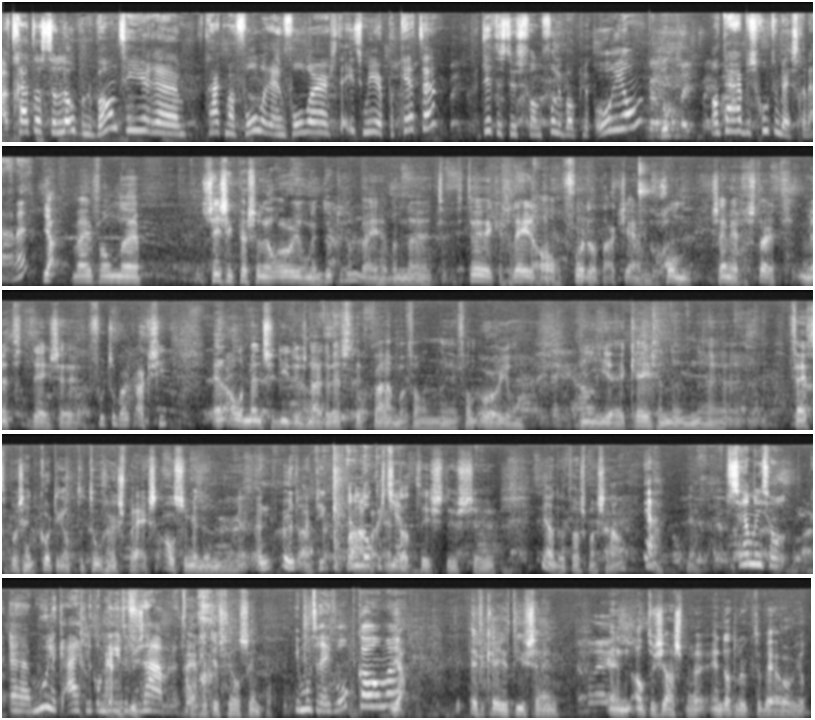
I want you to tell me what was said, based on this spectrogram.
Nou, het gaat als de lopende band. Hier uh, het raakt maar voller en voller. Steeds meer pakketten. Dit is dus van volleybalclub Orion. Klopt. Want daar hebben ze goed hun best gedaan, hè? Ja, wij van uh, Sissing Personeel Orion in Doetinchem. Wij hebben uh, twee weken geleden al, voordat de actie eigenlijk begon, zijn wij gestart met deze voedselbankactie. En alle mensen die dus naar de wedstrijd kwamen van, uh, van Orion, die uh, kregen een 50% korting op de toegangsprijs als ze met een, een, een artikel kwamen. Een en dat is dus, ja, dat was massaal. Ja. ja. Het is helemaal niet zo moeilijk eigenlijk om dingen te verzamelen, toch? Eigenlijk is het heel simpel. Je moet er even opkomen. Ja, even creatief zijn en enthousiasme en dat lukte bij Orion.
